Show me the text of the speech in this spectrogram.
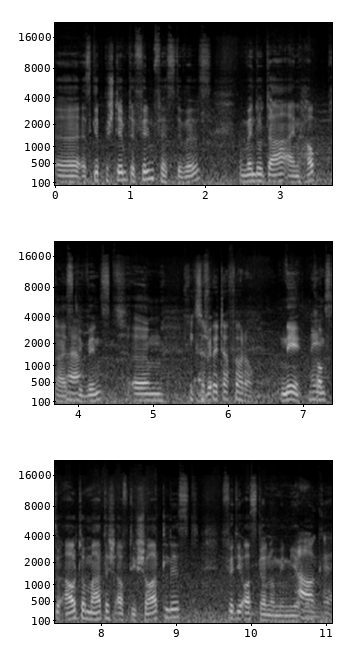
äh, es gibt bestimmte Filmfestivals und wenn du da einen Hauptpreis Ja. gewinnst, ähm, Kriegst du we- später Förderung. nee, Nee. kommst du automatisch auf die Shortlist für die Oscar-Nominierung. Ah, okay.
